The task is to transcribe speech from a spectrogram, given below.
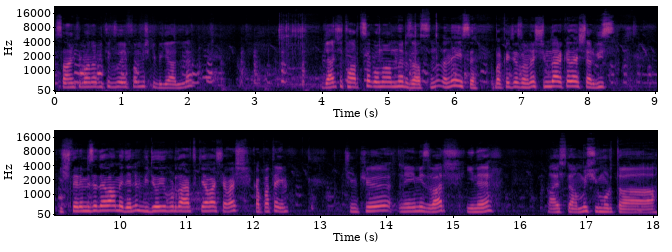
Sanki bana bir tık zayıflamış gibi geldiler. Gerçi tartsak onu anlarız aslında da neyse. Bakacağız ona. Şimdi arkadaşlar biz işlerimize devam edelim. Videoyu burada artık yavaş yavaş kapatayım. Çünkü neyimiz var? Yine haşlanmış yumurta.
